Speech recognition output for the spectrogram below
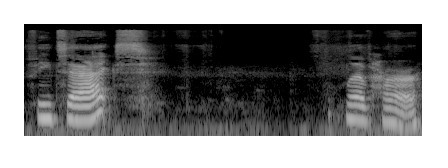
Feed sacks. Love her.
